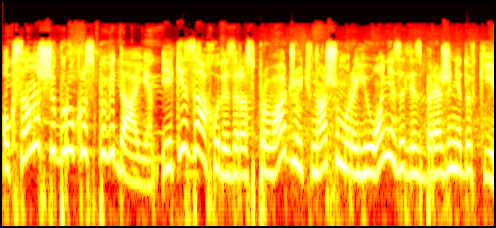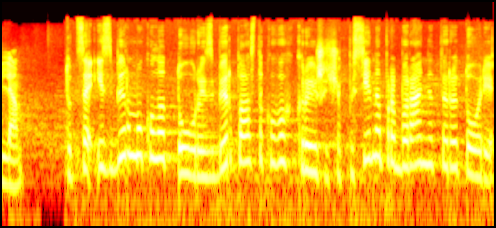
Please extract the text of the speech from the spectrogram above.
Оксана Шиборук розповідає, які заходи зараз впроваджують в нашому регіоні задля збереження довкілля. То це і збір макулатури, збір пластикових кришечок, постійне прибирання території.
